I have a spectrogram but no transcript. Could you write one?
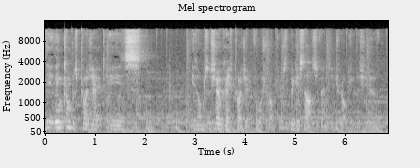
The, the Encompass project is is almost a showcase project for Shropshire. It's the biggest arts event in Shropshire this year.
